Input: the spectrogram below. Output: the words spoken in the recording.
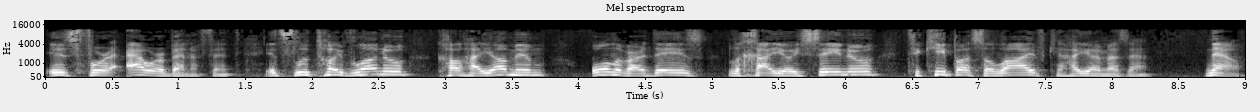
is for our benefit. It's letoiv lanu kol hayamim, all of our days l'chayoisenu to keep us alive kehayom. Now.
